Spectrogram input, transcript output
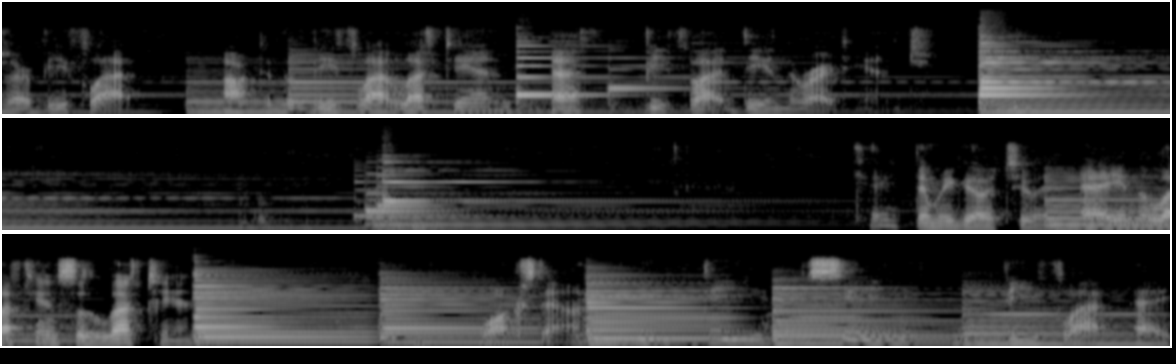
Here's our B flat, octave of B flat left hand, F, B flat, D in the right hand. Okay, then we go to an A in the left hand, so the left hand walks down E, D, C, B flat, A.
